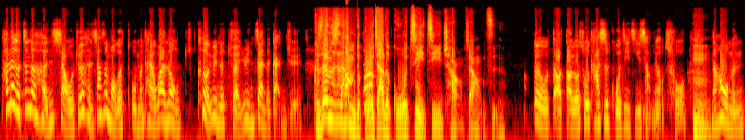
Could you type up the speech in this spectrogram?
它那个真的很小，我觉得很像是某个我们台湾那种客运的转运站的感觉。可是那是他们的国家的国际机场这样子。对我导导游说它是国际机场没有错，嗯，然后我们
